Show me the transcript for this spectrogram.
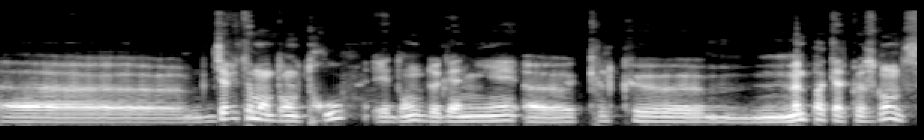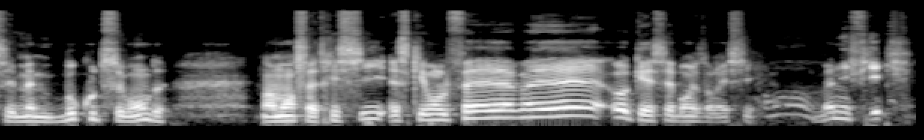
euh, directement dans le trou et donc de gagner euh, quelques, même pas quelques secondes, c'est même beaucoup de secondes. Normalement, ça va être ici. Est-ce qu'ils vont le faire? Ok, c'est bon, ils ont réussi. Magnifique.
